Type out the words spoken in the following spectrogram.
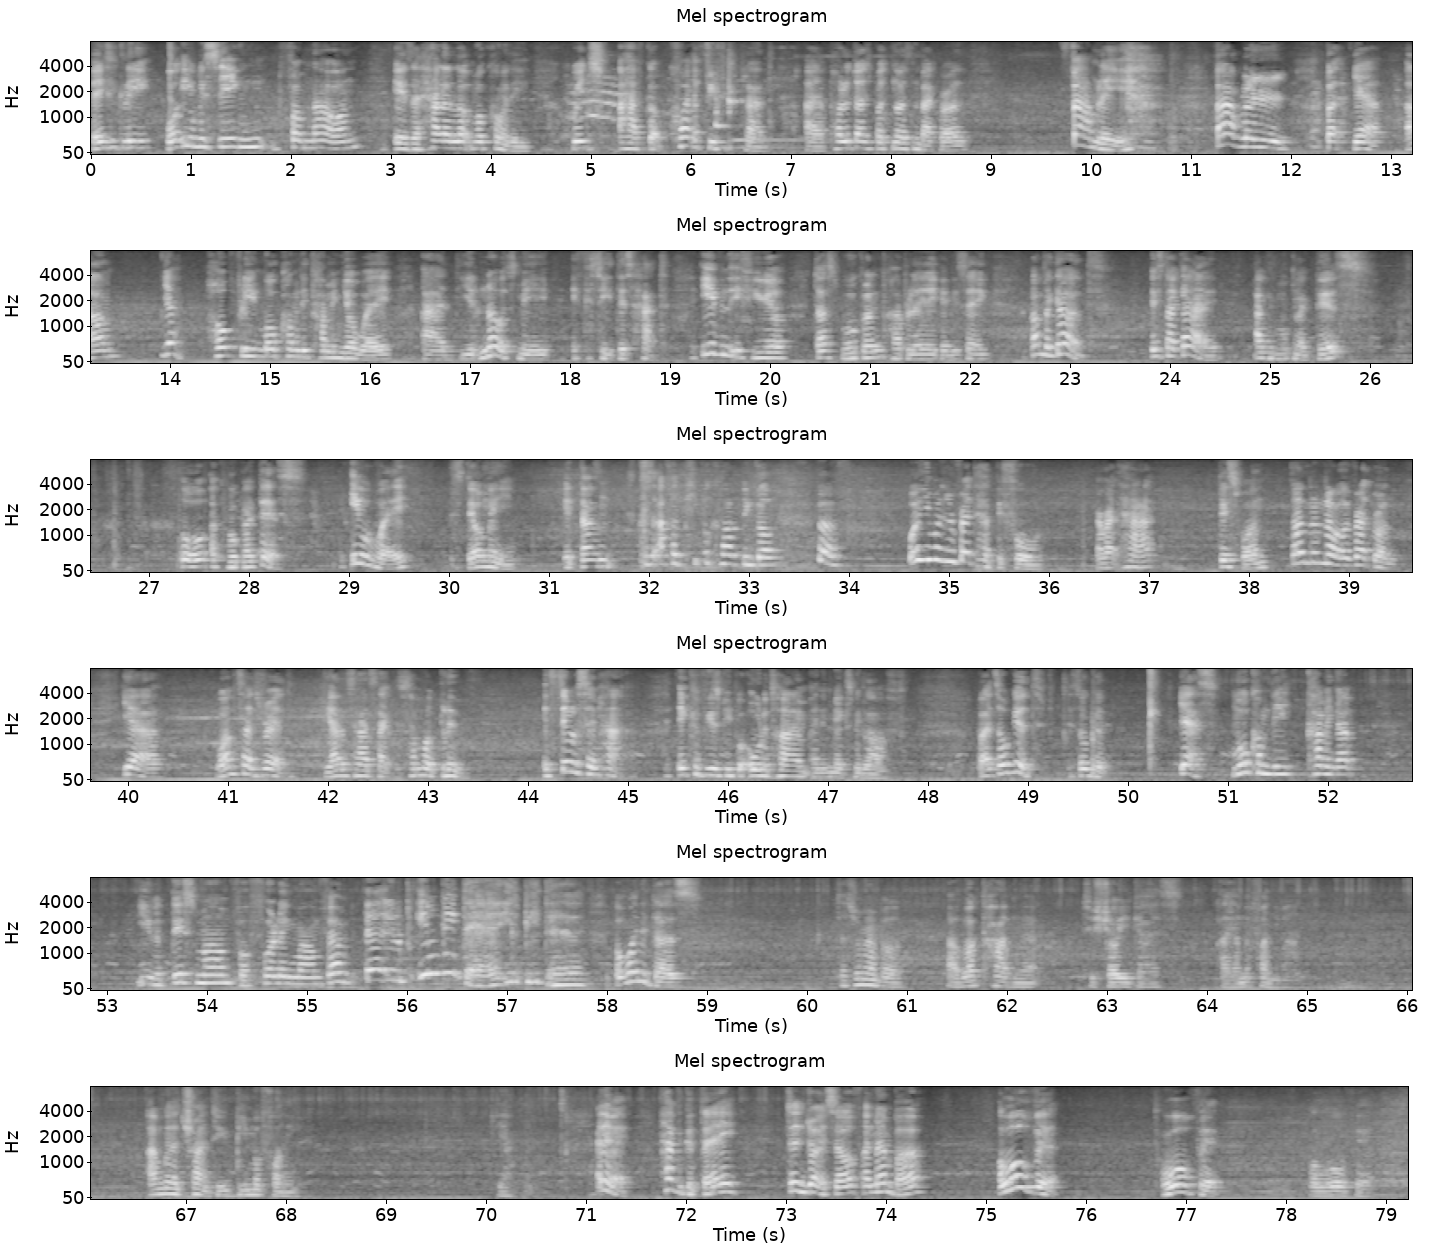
Basically, what you'll be seeing from now on is a hell of a lot more comedy, which I have got quite a few planned. I apologize about the noise in the background. Family! Family! But yeah, um, yeah, hopefully more comedy coming your way, and you'll know it's me if you see this hat. Even if you're just walking around public and you're saying, oh my god, it's that guy. I could walk like this, or I could walk like this. Either way, it's still me. It doesn't, because I've had people come up and go, oh, what are you wearing a red hat before? A red hat? This one? No, no, no, a red one. Yeah, one side's red, the other side's like somewhat blue. It's still the same hat. It confuses people all the time and it makes me laugh. But it's all good. It's all good. Yes, more comedy coming up either this month or following month. Um, it'll, it'll be there, it'll be there. But when it does, just remember, I worked hard on it to show you guys I am a funny man. I'm gonna try and do, be more funny. Yeah. Anyway, have a good day. Just enjoy yourself. And remember, I love it. I love it. I love it.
